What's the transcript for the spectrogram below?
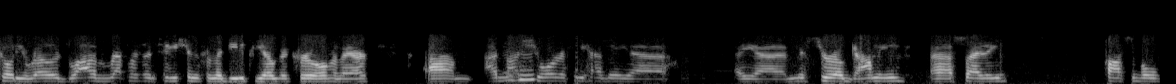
Cody Rhodes, a lot of representation from the DDP Yoga crew over there. Um, I'm not Mhm. sure if we have a uh, a uh, Mr. Ogami uh, sighting possible,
